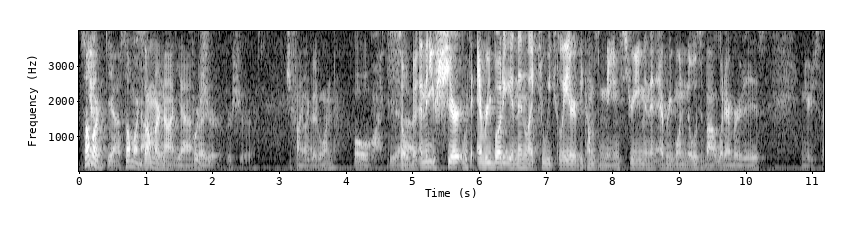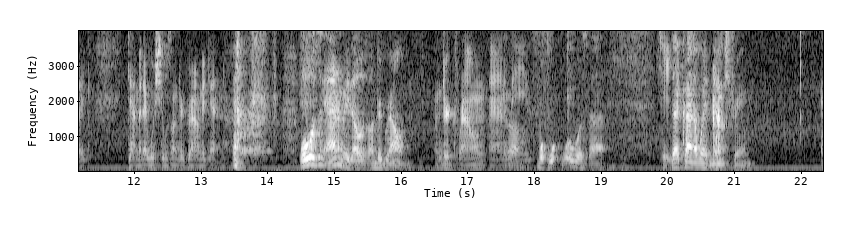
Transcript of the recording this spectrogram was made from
some yeah. are yeah, some are not. Some are good, not, yeah, For sure, for sure. if you find the good one. Oh, it's so good. And then you share it with everybody, and then like two weeks later, it becomes mainstream, and then everyone knows about whatever it is, and you're just like, damn it, I wish it was underground again. What was an anime that was underground? underground Uh, animes. what, what, what was that? Okay. That kind of went mainstream. Mm.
